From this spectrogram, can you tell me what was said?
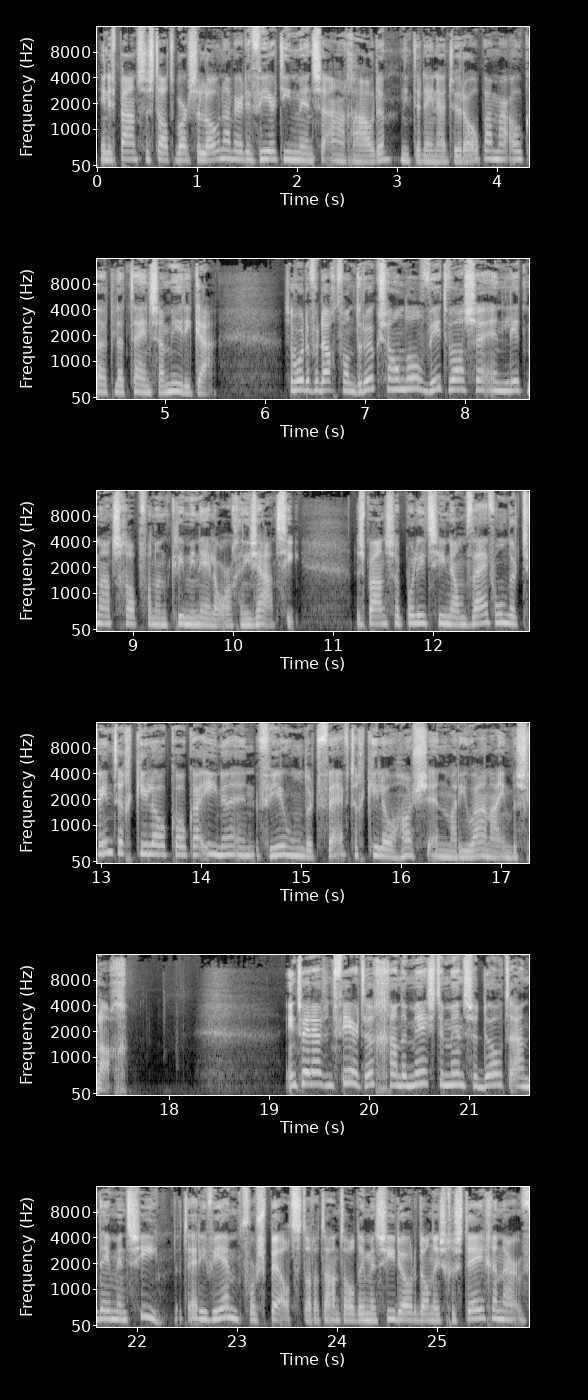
In de Spaanse stad Barcelona werden 14 mensen aangehouden. Niet alleen uit Europa, maar ook uit Latijns-Amerika. Ze worden verdacht van drugshandel, witwassen en lidmaatschap van een criminele organisatie. De Spaanse politie nam 520 kilo cocaïne en 450 kilo hash en marihuana in beslag. In 2040 gaan de meeste mensen dood aan dementie. Het RIVM voorspelt dat het aantal dementiedoden dan is gestegen naar 40.000.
